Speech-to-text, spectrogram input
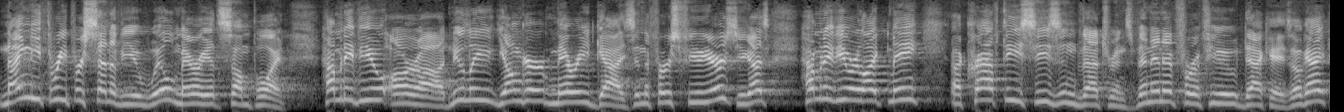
93% of you will marry at some point. How many of you are uh, newly younger married guys in the first few years? You guys? How many of you are like me? Crafty, seasoned veterans, been in it for a few decades, okay?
